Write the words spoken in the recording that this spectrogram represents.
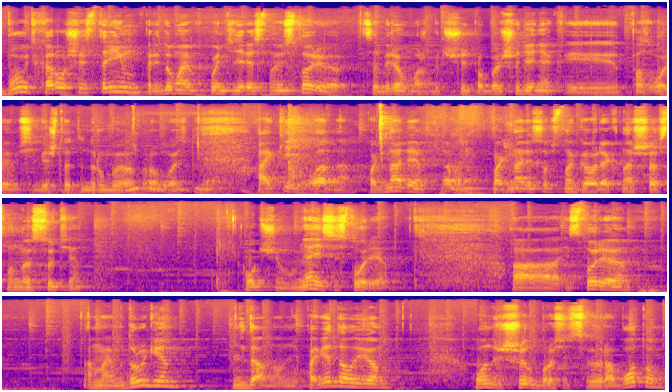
будет хороший стрим, придумаем какую-нибудь интересную историю, соберем, может быть, чуть-чуть побольше денег и позволим себе что-то другое попробовать. Да. Окей, ладно, погнали. Давай. Погнали, собственно говоря, к нашей основной сути. В общем, у меня есть история. А, история о моем друге. Недавно он мне поведал ее. Он решил бросить свою работу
